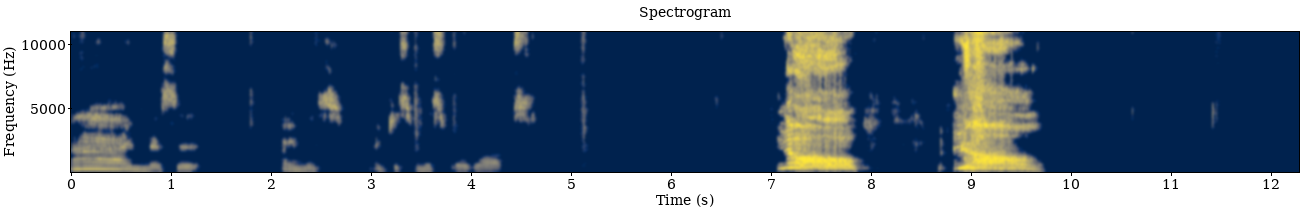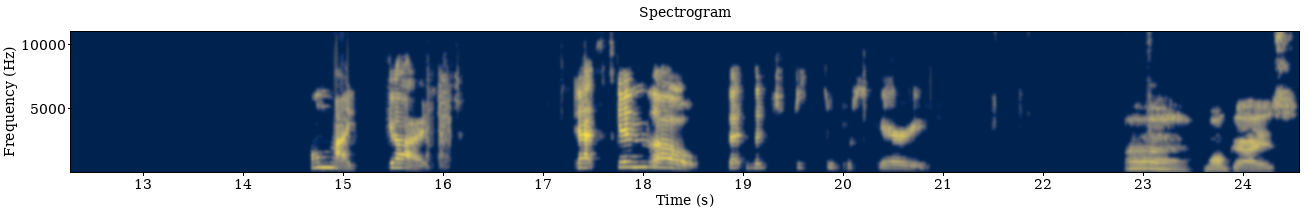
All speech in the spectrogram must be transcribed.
Ah, I miss it. I miss I just miss Roblox. No! No! Oh my god. That skin though. That that's just super scary. Ah, well, guys,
